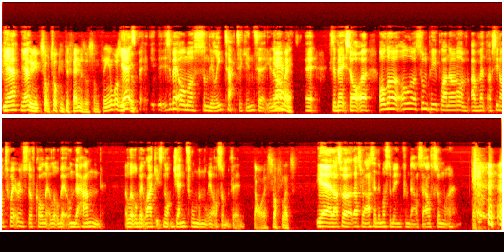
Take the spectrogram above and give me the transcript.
Yeah, yeah. doing sort of talking to defenders or something. It wasn't. Yeah, it's, a bit- it's a bit almost Sunday league tactic, isn't it? You know what I mean? It, it's a bit sort of. Although, although some people I know I've, I've I've seen on Twitter and stuff calling it a little bit underhand, a little bit like it's not gentlemanly or something. oh, they're soft lads. Yeah, that's what that's what I said. They must have been from down south somewhere. yeah,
